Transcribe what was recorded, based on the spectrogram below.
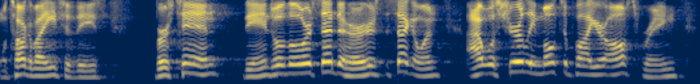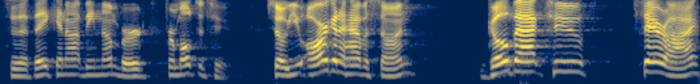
We'll talk about each of these. Verse 10 the angel of the Lord said to her, here's the second one I will surely multiply your offspring so that they cannot be numbered for multitude. So you are going to have a son. Go back to Sarai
